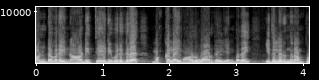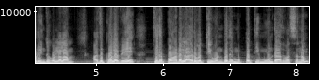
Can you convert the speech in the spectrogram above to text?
ஆண்டவரை நாடி தேடி வருகிற மக்களை மாறுவார்கள் என்பதை இதிலிருந்து நாம் புரிந்து கொள்ளலாம். அதுபோலவே திருப்பாடல் அறுபத்தி ஒன்பது முப்பத்தி மூன்றாவது வசனம்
